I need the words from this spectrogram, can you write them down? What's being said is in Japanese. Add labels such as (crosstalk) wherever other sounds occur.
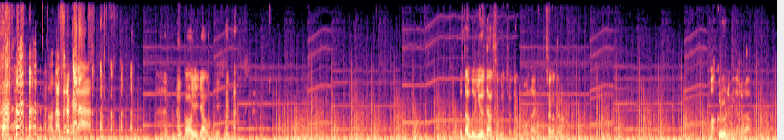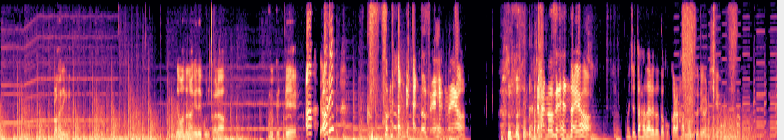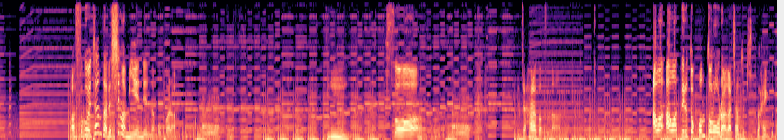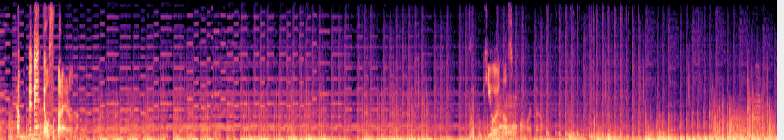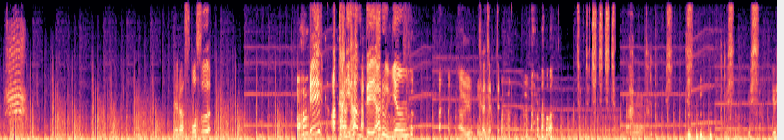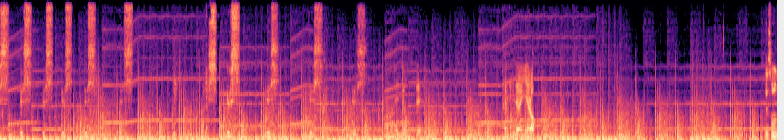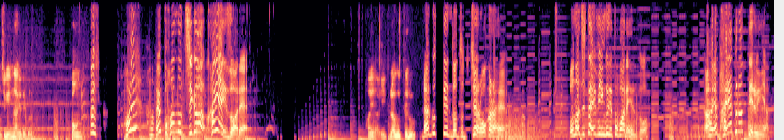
(laughs) そんなんするから。(laughs) ああ、いや、ジャンプね。そしたらもう U ターンしてくるんちゃうかな、もうライト。ちゃうかったから。まあ、クルール見ながら、バカできる。で、また投げてくるから、避けて、あ、あれ？くっそ、なんで反応せえへんのよ。なんで反応せえへんのよ。もうちょっと離れたとこから反応するようにしよう。あ、すごい。ちゃんとあれ島見えんねんな、ここから。うん。くそー。めっちゃ腹立つな。あわ、慌てるとコントローラーがちゃんとキック入んくなる。多分ベベって押すからやろな。器用やな、そう考えたら。ね、ラスボス。あ？え？当たり判定やるんやん。あるよ、これちゃ。ちゃちゃ。ちょちょちょちょちょちょ。よしよしよしよしよしよしよしよしよしよしよしよしよしよしこの辺におって帰ってきたらいいんやろで、その次に投げてくる。ポン。やっぱ反応違う。早いぞあれ。早い？ラグってる？ラグってんだどっちやろ？分からへん。同じタイミングで飛ばれへんぞ。あやっぱ速くなってるんや。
